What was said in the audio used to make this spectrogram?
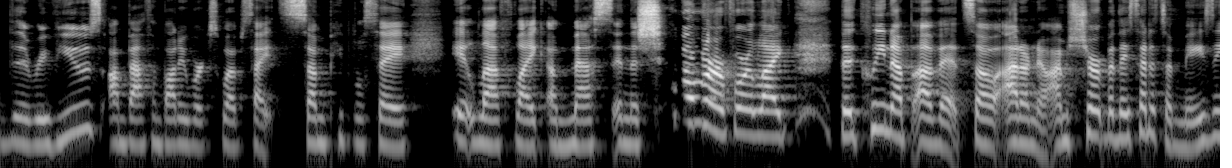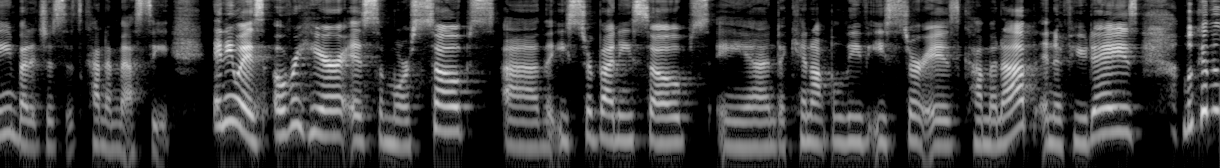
the reviews on Bath and Body Works website, some people say it left like a mess in the shower for like the cleanup of it. So I don't know. I'm sure, but they said it's amazing, but it just it's kind of messy. Anyways, over here is some more soaps, uh, the Easter Bunny soaps, and I cannot believe Easter is coming up in a few days. Look at the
